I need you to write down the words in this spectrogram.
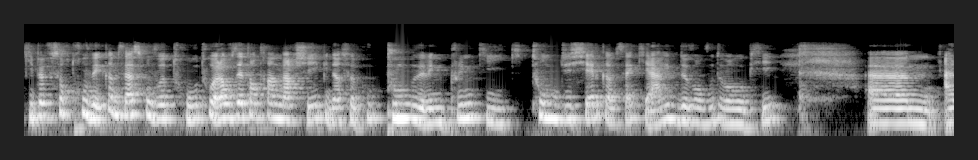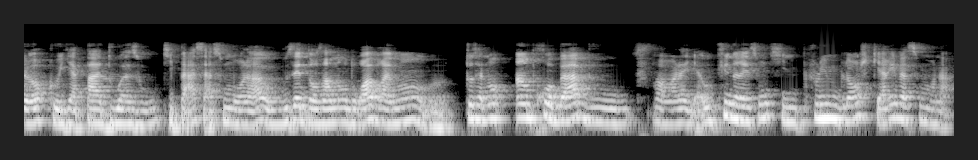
qui peuvent se retrouver comme ça sur votre route, ou alors vous êtes en train de marcher, puis d'un seul coup, poum, vous avez une plume qui, qui tombe du ciel comme ça, qui arrive devant vous, devant vos pieds. Euh, alors qu'il n'y a pas d'oiseaux qui passent à ce moment-là, où vous êtes dans un endroit vraiment euh, totalement improbable, où enfin, voilà, il n'y a aucune raison qu'il y ait une plume blanche qui arrive à ce moment-là.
